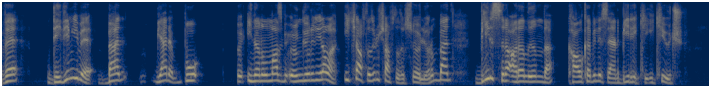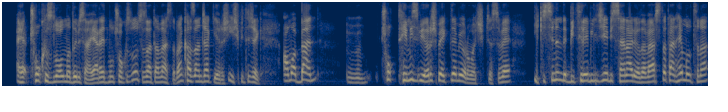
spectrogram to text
Ve dediğim gibi ben yani bu inanılmaz bir öngörü değil ama iki haftadır üç haftadır söylüyorum. Ben bir sıra aralığında kalkabilirse yani 1-2, 2-3 eğer çok hızlı olmadığı bir sene. Yani Red Bull çok hızlı olsa zaten Verstappen kazanacak yarışı iş bitecek. Ama ben e, çok temiz bir yarış beklemiyorum açıkçası ve ikisinin de bitirebileceği bir senaryoda Verstappen Hamilton'a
